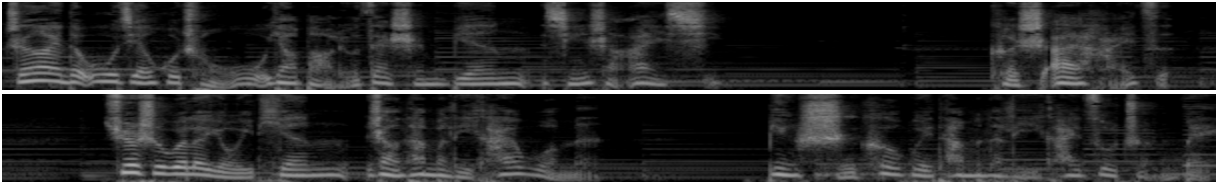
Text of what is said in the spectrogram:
真爱的物件或宠物要保留在身边，欣赏爱惜。可是爱孩子，却是为了有一天让他们离开我们，并时刻为他们的离开做准备。”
